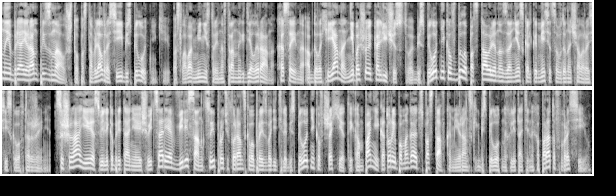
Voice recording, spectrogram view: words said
ноября Иран признал, что поставлял России беспилотники. По словам министра иностранных дел Ирана Хасейна Абдалахияна, небольшое количество беспилотников было поставлено поставлена за несколько месяцев до начала российского вторжения. США, ЕС, Великобритания и Швейцария ввели санкции против иранского производителя беспилотников «Шахет» и компаний, которые помогают с поставками иранских беспилотных летательных аппаратов в Россию.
